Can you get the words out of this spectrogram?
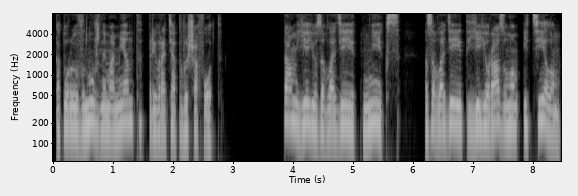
которую в нужный момент превратят в эшафот. Там ею завладеет Никс, завладеет ее разумом и телом,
